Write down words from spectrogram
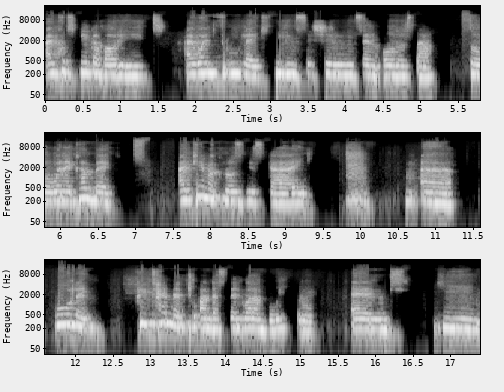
I could speak about it. I went through like healing sessions and all those stuff. So when I come back, I came across this guy uh, who like pretended to understand what I'm going through. And he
